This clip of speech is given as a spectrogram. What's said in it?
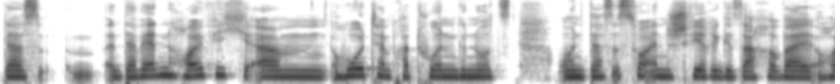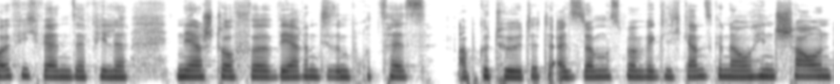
das, da werden häufig ähm, hohe Temperaturen genutzt und das ist so eine schwierige Sache, weil häufig werden sehr viele Nährstoffe während diesem Prozess abgetötet. Also da muss man wirklich ganz genau hinschauen.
